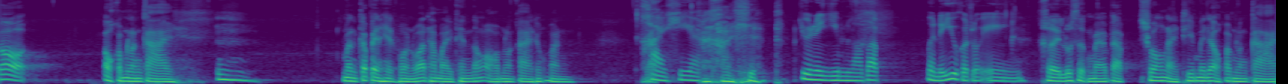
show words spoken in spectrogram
ก็ออกกำลังกาย อื มมันก็เป็นเหตุผลว่าทำไมเทนต้องออกกำลังกายทุกวันคลายเครียดคลายเครียด อยู่ในยิมแล้วแบบเหมือนได้อยู่กับตัวเอง เคยรู้สึกไหมแบบช่วงไหนที่ไม่ได้ออกกำลังกาย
